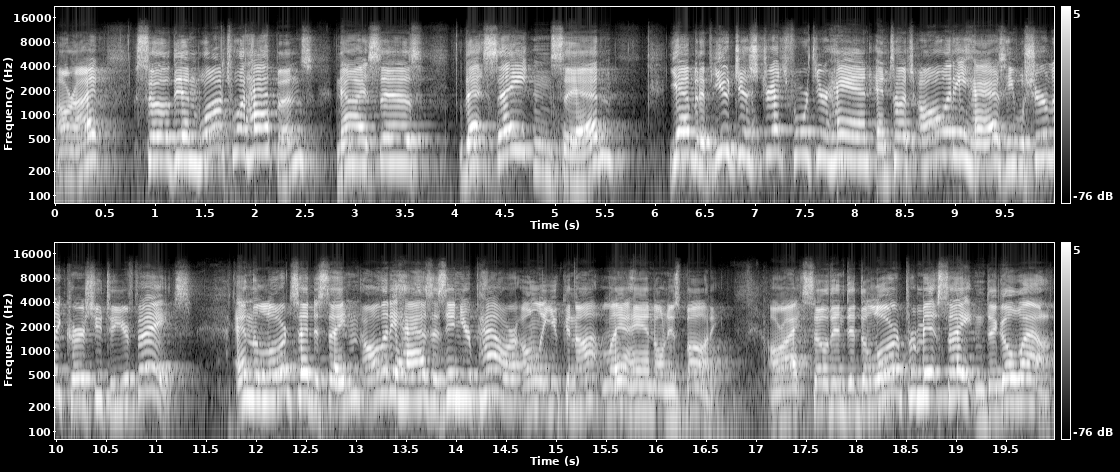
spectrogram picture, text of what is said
All right? So then watch what happens. Now it says that Satan said, Yeah, but if you just stretch forth your hand and touch all that he has, he will surely curse you to your face. And the Lord said to Satan, All that he has is in your power, only you cannot lay a hand on his body. All right, so then did the Lord permit Satan to go out?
